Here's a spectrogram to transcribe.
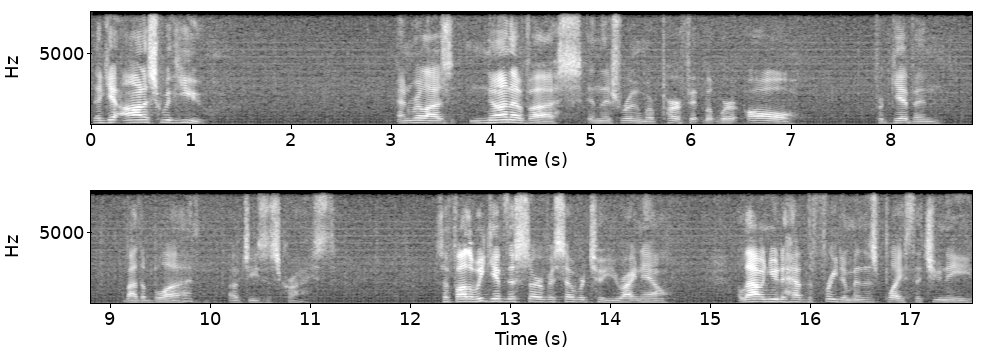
they get honest with you and realize none of us in this room are perfect, but we're all forgiven by the blood of Jesus Christ. So, Father, we give this service over to you right now, allowing you to have the freedom in this place that you need.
